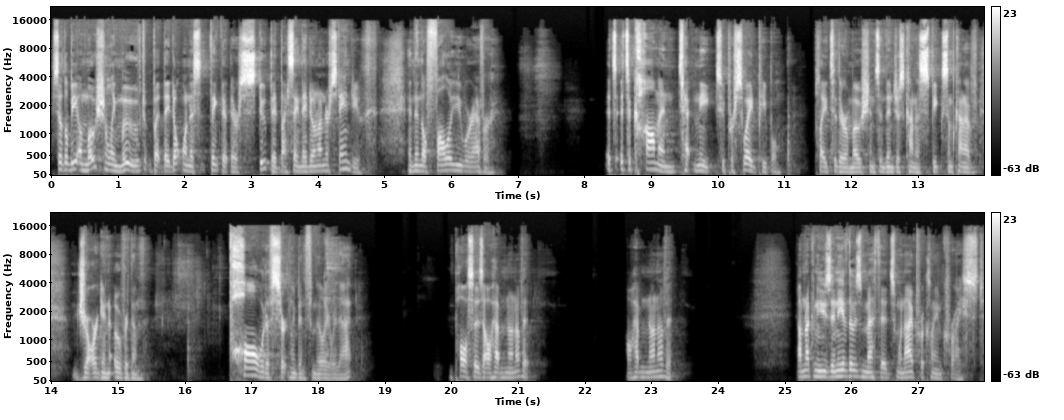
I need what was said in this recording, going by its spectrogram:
So they'll be emotionally moved, but they don't want to think that they're stupid by saying they don't understand you. And then they'll follow you wherever. It's, it's a common technique to persuade people, play to their emotions, and then just kind of speak some kind of jargon over them. Paul would have certainly been familiar with that. Paul says, I'll have none of it. I'll have none of it. I'm not going to use any of those methods when I proclaim Christ.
